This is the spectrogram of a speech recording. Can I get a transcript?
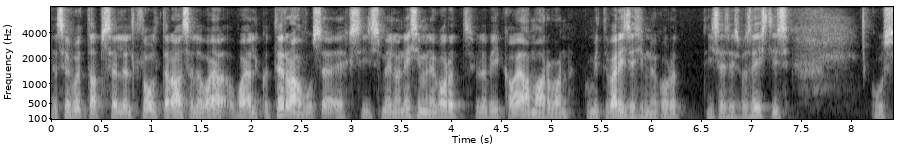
ja see võtab sellelt loolt ära selle vaja, vajaliku teravuse, ehk siis meil on esimene kord üle pika aja, ma arvan, kui mitte päris esimene kord iseseisvas Eestis, kus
